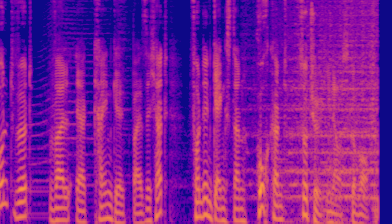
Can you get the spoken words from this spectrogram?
Und wird, weil er kein Geld bei sich hat, von den Gangstern hochkant zur Tür hinausgeworfen.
